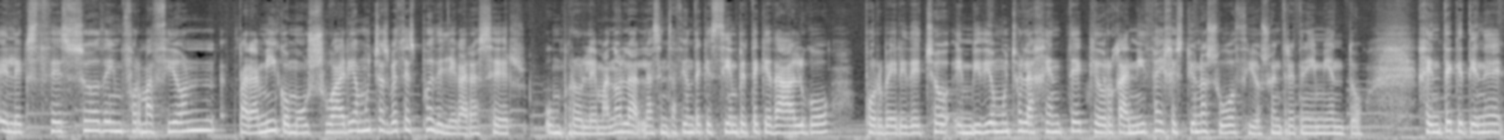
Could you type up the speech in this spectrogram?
El exceso de información para mí como usuaria muchas veces puede llegar a ser un problema, ¿no? La, sensación de que siempre te queda algo por ver y de hecho envidio mucho la gente que organiza y gestiona su ocio, su entretenimiento. Gente que tiene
